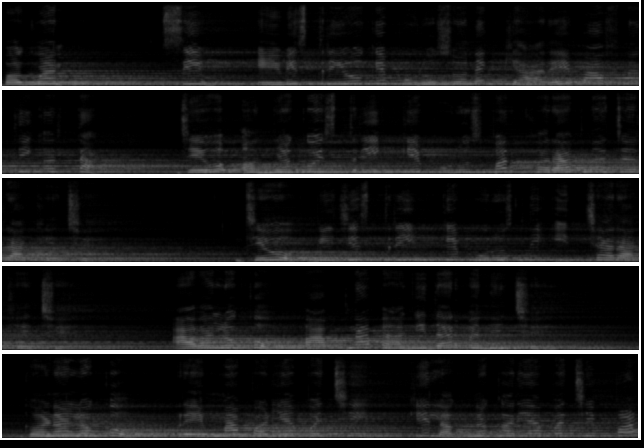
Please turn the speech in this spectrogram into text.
ભગવાન શિવ એવી સ્ત્રીઓ કે પુરુષોને ક્યારેય માફ નથી કરતા. જેઓ અન્ય કોઈ સ્ત્રી કે પુરુષ પર ખરાબ નજર રાખે છે. જેઓ બીજી સ્ત્રી કે પુરુષની ઈચ્છા રાખે છે. આવા લોકો પાપના ભાગીદાર બને છે. ઘણા લોકો પ્રેમમાં પડ્યા પછી કે લગ્ન કર્યા પછી પણ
